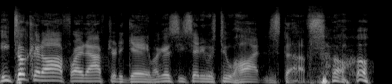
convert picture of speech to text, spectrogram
he took it off right after the game. I guess he said he was too hot and stuff. So.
